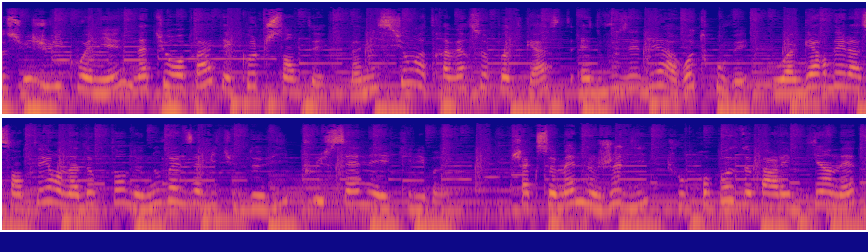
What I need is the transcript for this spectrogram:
Je suis Julie Coignet, naturopathe et coach santé. Ma mission à travers ce podcast est de vous aider à retrouver ou à garder la santé en adoptant de nouvelles habitudes de vie plus saines et équilibrées. Chaque semaine, le jeudi, je vous propose de parler bien-être,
